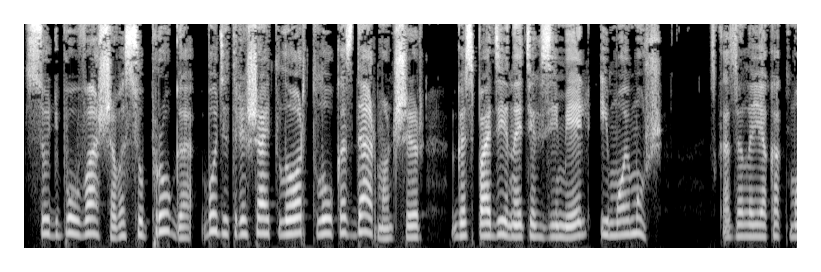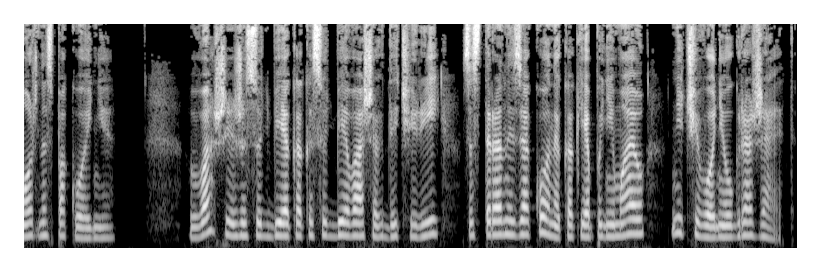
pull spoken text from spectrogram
«Судьбу вашего супруга будет решать лорд Лукас Дармоншир, господин этих земель и мой муж», — сказала я как можно спокойнее. Вашей же судьбе, как и судьбе ваших дочерей, со стороны закона, как я понимаю, ничего не угрожает.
